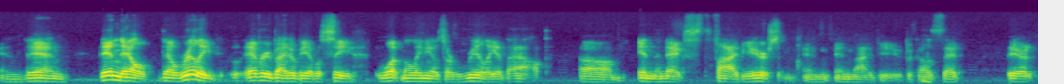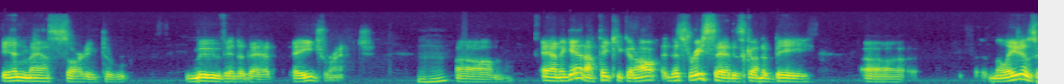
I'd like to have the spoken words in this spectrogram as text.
and then then they'll they'll really everybody will be able to see what millennials are really about um, in the next five years, in, in, in my view, because that they're in mass starting to move into that age range. Mm-hmm. Um, and again, I think you can all, this reset is going to be, uh, millennials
